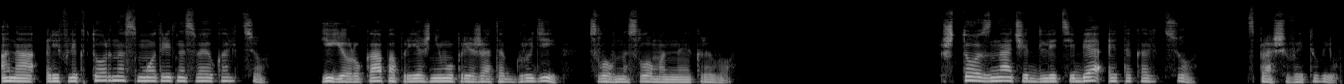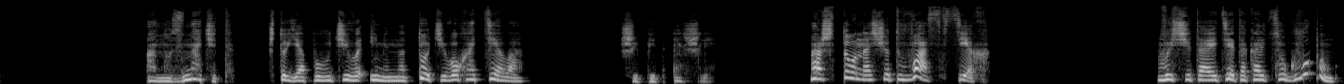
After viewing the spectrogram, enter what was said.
Она рефлекторно смотрит на свое кольцо. Ее рука по-прежнему прижата к груди, словно сломанное крыло. «Что значит для тебя это кольцо?» — спрашивает Уилл. «Оно значит, что я получила именно то, чего хотела!» — шипит Эшли. «А что насчет вас всех? Вы считаете это кольцо глупым?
